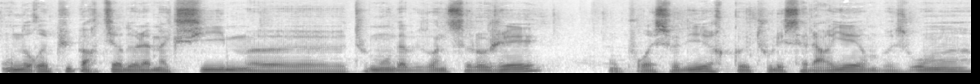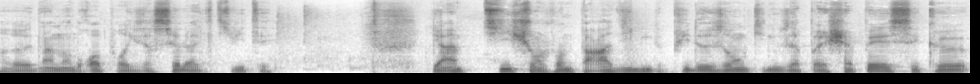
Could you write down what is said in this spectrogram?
on aurait pu partir de la maxime euh, tout le monde a besoin de se loger. On pourrait se dire que tous les salariés ont besoin euh, d'un endroit pour exercer leur activité. Il y a un petit changement de paradigme depuis deux ans qui nous a pas échappé, c'est que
